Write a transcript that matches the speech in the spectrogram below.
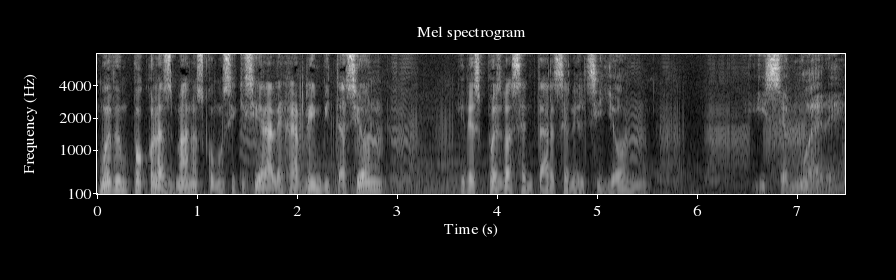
mueve un poco las manos como si quisiera alejar la invitación y después va a sentarse en el sillón y se muere.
